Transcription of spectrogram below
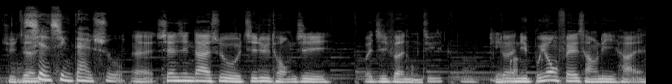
矩阵、线性代数。哎，线性代数、几率统计、微积分。统计，对你不用非常厉害，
